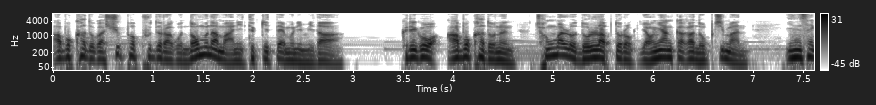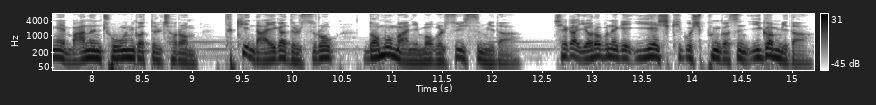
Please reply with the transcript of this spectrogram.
아보카도가 슈퍼푸드라고 너무나 많이 듣기 때문입니다. 그리고 아보카도는 정말로 놀랍도록 영양가가 높지만 인생의 많은 좋은 것들처럼 특히 나이가 들수록 너무 많이 먹을 수 있습니다. 제가 여러분에게 이해시키고 싶은 것은 이겁니다.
